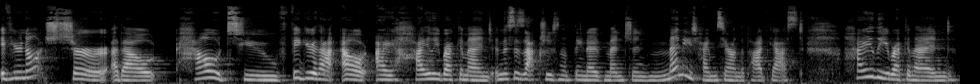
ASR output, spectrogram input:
If you're not sure about how to figure that out, I highly recommend, and this is actually something I've mentioned many times here on the podcast, highly recommend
